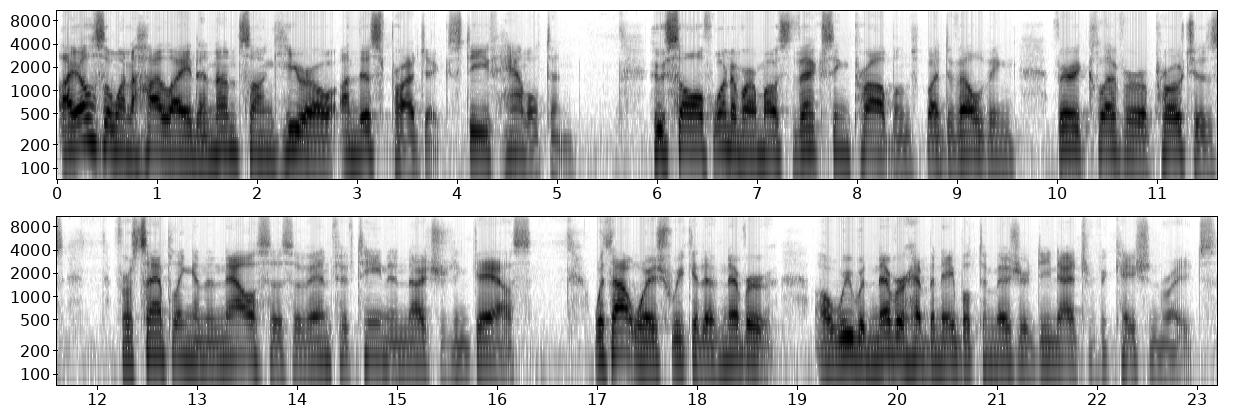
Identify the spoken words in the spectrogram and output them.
I also want to highlight an unsung hero on this project, Steve Hamilton, who solved one of our most vexing problems by developing very clever approaches for sampling and analysis of N15 and nitrogen gas, without which we could have never, uh, we would never have been able to measure denitrification rates.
